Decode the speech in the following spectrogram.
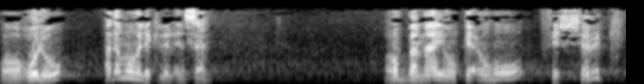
وهو غلو هذا مهلك للإنسان. ربما يوقعه في الشرك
